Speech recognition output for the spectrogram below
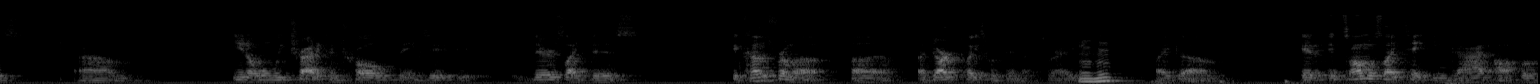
is, um, you know, when we try to control things, it, it there's like this. It comes from a, a a dark place within us, right? Mm-hmm. Like, um, it it's almost like taking God off of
